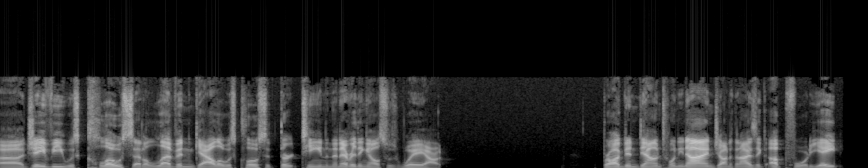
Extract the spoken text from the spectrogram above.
Uh, JV was close at 11. Gallo was close at 13. And then everything else was way out. Brogdon down 29. Jonathan Isaac up 48.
